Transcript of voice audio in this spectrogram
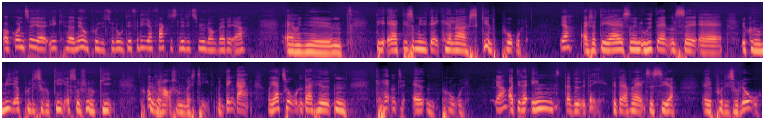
og grunden til, at jeg ikke havde nævnt politolog, det er, fordi jeg er faktisk lidt i tvivl om, hvad det er. Jamen, øh, det er det, som man i dag kalder skændpol. Ja, Altså, det er sådan en uddannelse af økonomi og politologi og sociologi på Okay. Københavns Universitet. Men dengang, hvor jeg tog den, der hed den kant adm pol. ja. Og det er der ingen, der ved i dag. Det er derfor, jeg altid siger øh, politolog.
